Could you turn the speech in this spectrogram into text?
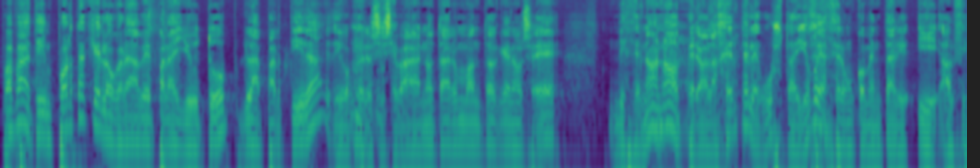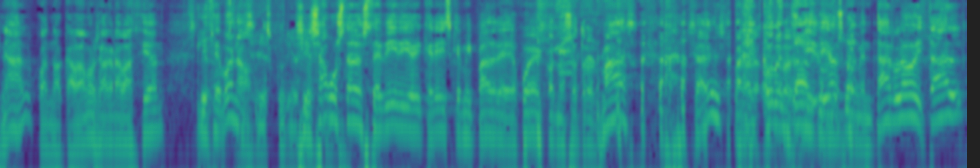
papá, ¿te importa que lo grabe para YouTube la partida? Y digo, pero si se va a notar un montón que no sé. Dice, no, no, pero a la gente le gusta. Yo voy a hacer un comentario. Y al final, cuando acabamos la grabación, Sí, dice, bueno, sí, es curioso. si os ha gustado este vídeo y queréis que mi padre juegue con nosotros más, ¿sabes? Para otros Comentad, vídeos, comentarlo y tal.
